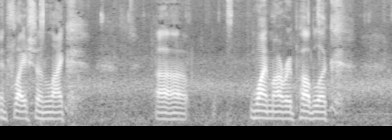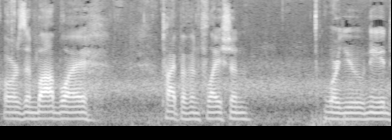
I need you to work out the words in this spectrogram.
inflation like uh, Weimar Republic or Zimbabwe type of inflation, where you need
